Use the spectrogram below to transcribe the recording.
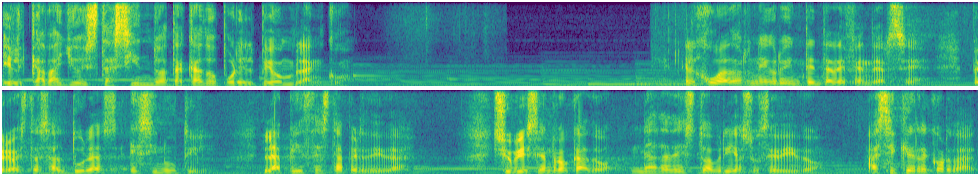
el caballo está siendo atacado por el peón blanco. El jugador negro intenta defenderse, pero a estas alturas es inútil. La pieza está perdida. Si hubiese enrocado, nada de esto habría sucedido. Así que recordad,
